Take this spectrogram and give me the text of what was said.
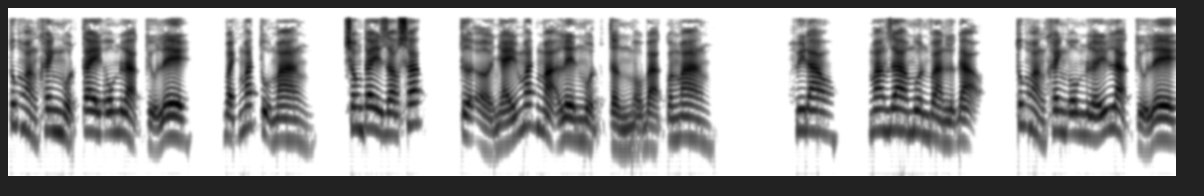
Túc Hoàng Khanh một tay ôm lạc cửu lê, bạch mắt tụ mang, trong tay dao sắc, tựa ở nháy mắt mạ lên một tầng màu bạc quan mang. Huy đao, mang ra muôn vàn lực đạo, Túc Hoàng Khanh ôm lấy lạc cửu lê,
